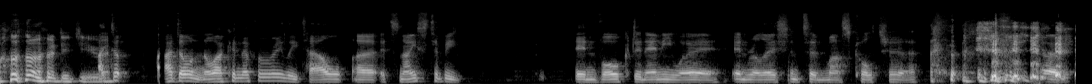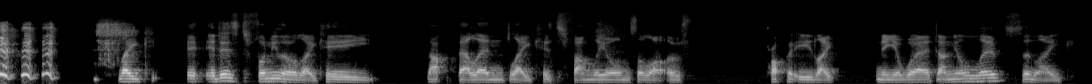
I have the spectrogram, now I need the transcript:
or did you? I don't. I don't know. I can never really tell. Uh, it's nice to be invoked in any way in relation to mass culture. Um, like it, it is funny though. Like he, that Bellend, like his family owns a lot of property, like near where Daniel lives, and like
